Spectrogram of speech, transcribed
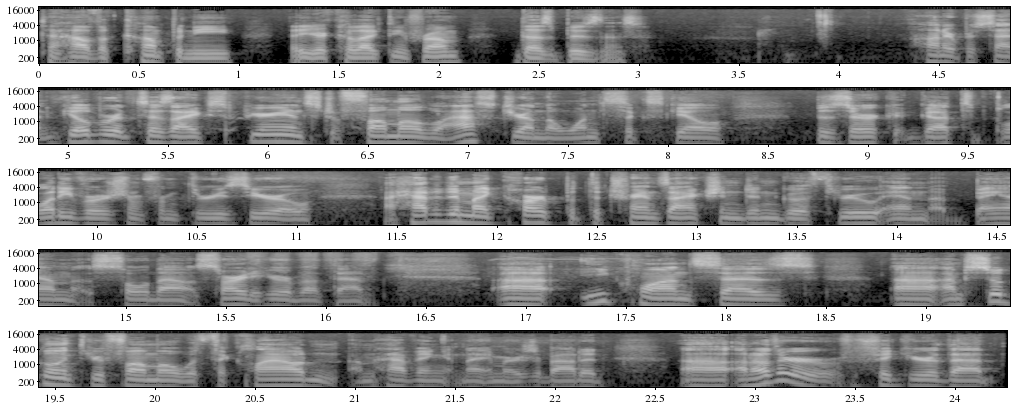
to how the company that you're collecting from does business. 100%. Gilbert says, I experienced FOMO last year on the 1 6 scale Berserk Guts Bloody version from threezero. I had it in my cart, but the transaction didn't go through, and bam, sold out. Sorry to hear about that. Uh, Equan says, uh, I'm still going through FOMO with the cloud, I'm having nightmares about it. Uh, another figure that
